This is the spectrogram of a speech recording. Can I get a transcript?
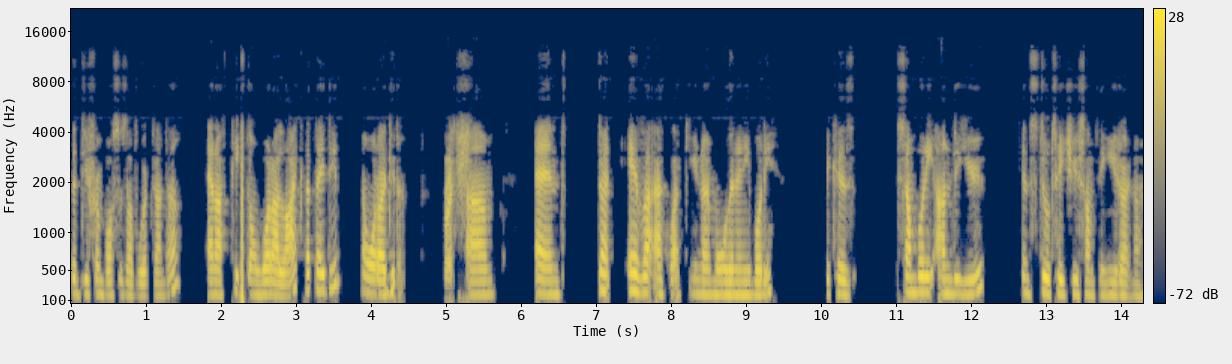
the different bosses I've worked under, and I've picked on what I like that they did and what I didn't. Right. Um, and don't ever act like you know more than anybody, because somebody under you can still teach you something you don't know,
